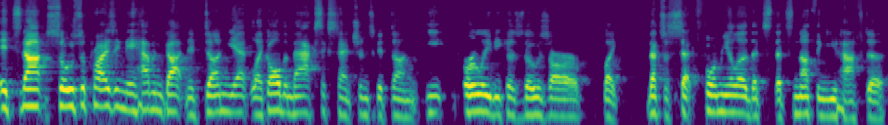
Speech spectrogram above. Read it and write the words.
It's not so surprising they haven't gotten it done yet. Like all the max extensions get done early because those are like that's a set formula. That's that's nothing you have to.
